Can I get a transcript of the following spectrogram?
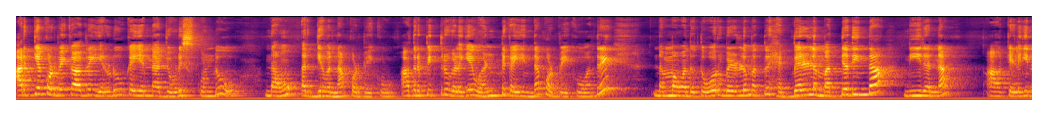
ಅರ್ಘ್ಯ ಕೊಡಬೇಕಾದ್ರೆ ಎರಡೂ ಕೈಯನ್ನು ಜೋಡಿಸ್ಕೊಂಡು ನಾವು ಅರ್ಘ್ಯವನ್ನು ಕೊಡಬೇಕು. ಆದರೆ ಪಿತೃಗಳಿಗೆ ಒಂಟು ಕೈಯಿಂದ ಕೊಡಬೇಕು. ಅಂದರೆ ನಮ್ಮ ಒಂದು ತೋರು ಬೆರಳು ಮತ್ತು ಹೆಬ್ಬೆರಳು ಮಧ್ಯದಿಂದ ನೀರನ್ನು ಆ ಕೆಳಗಿನ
